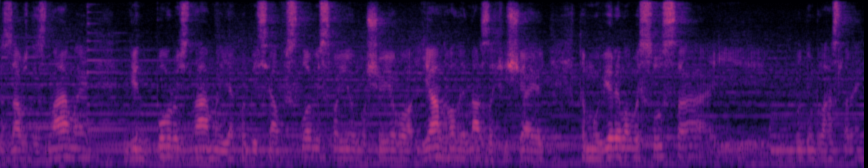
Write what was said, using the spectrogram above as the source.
завжди з нами. Він поруч з нами, як обіцяв в слові своєму, що його янголи нас захищають. Тому віримо в Ісуса і будемо благословені.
